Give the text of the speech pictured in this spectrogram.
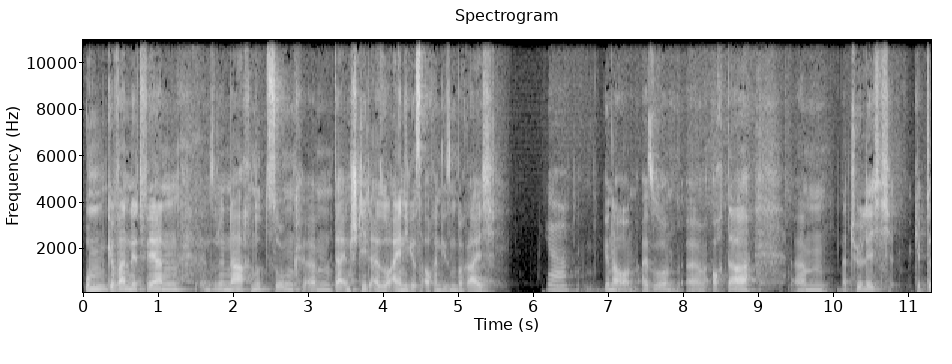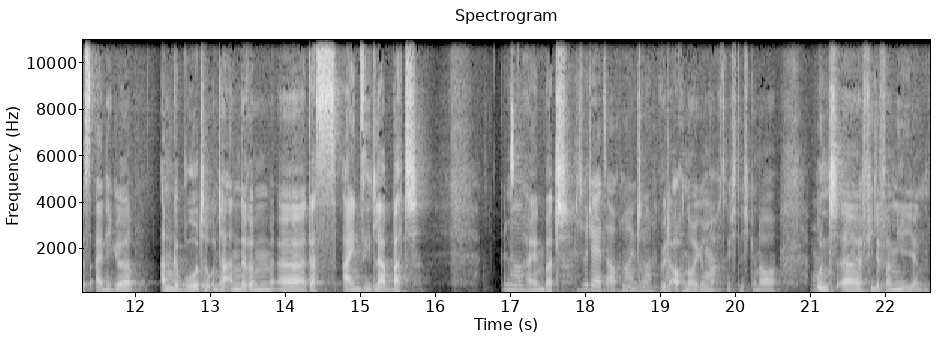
umgewandelt werden in so eine Nachnutzung. Ähm, da entsteht also einiges auch in diesem Bereich. Ja. Genau, also äh, auch da ähm, natürlich gibt es einige Angebote, unter anderem äh, das Einsiedlerbad Genau. Also Hallenbad. Das wird ja jetzt auch neu runter. gemacht. Wird ne? auch neu gemacht, ja. richtig, genau. Ja. Und äh, viele Familien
